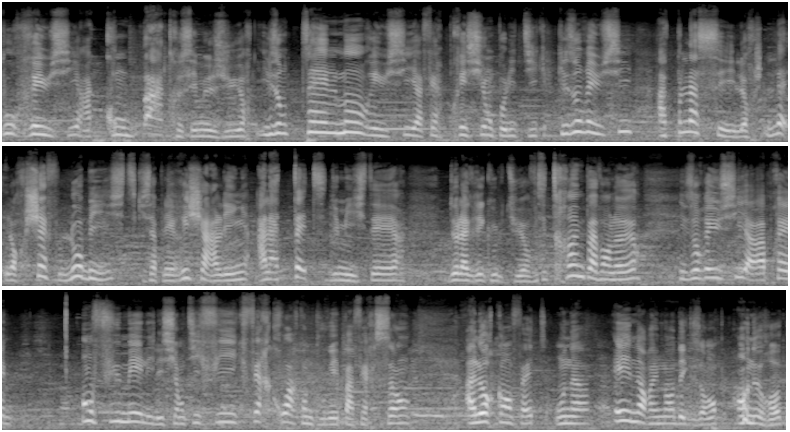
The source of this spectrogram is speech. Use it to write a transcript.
pour réussir à combattre ces mesures. Ils ont tellement réussi à faire pression politique qu'ils ont réussi à placer leur, chef lobbyiste, qui s'appelait Richard Ling, à la tête du ministère de l'Agriculture. C'est Trump avant l'heure. Ils ont réussi à, après, enfumer les scientifiques, faire croire qu'on ne pouvait pas faire sans, alors qu'en fait, on a énormément d'exemples en Europe,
